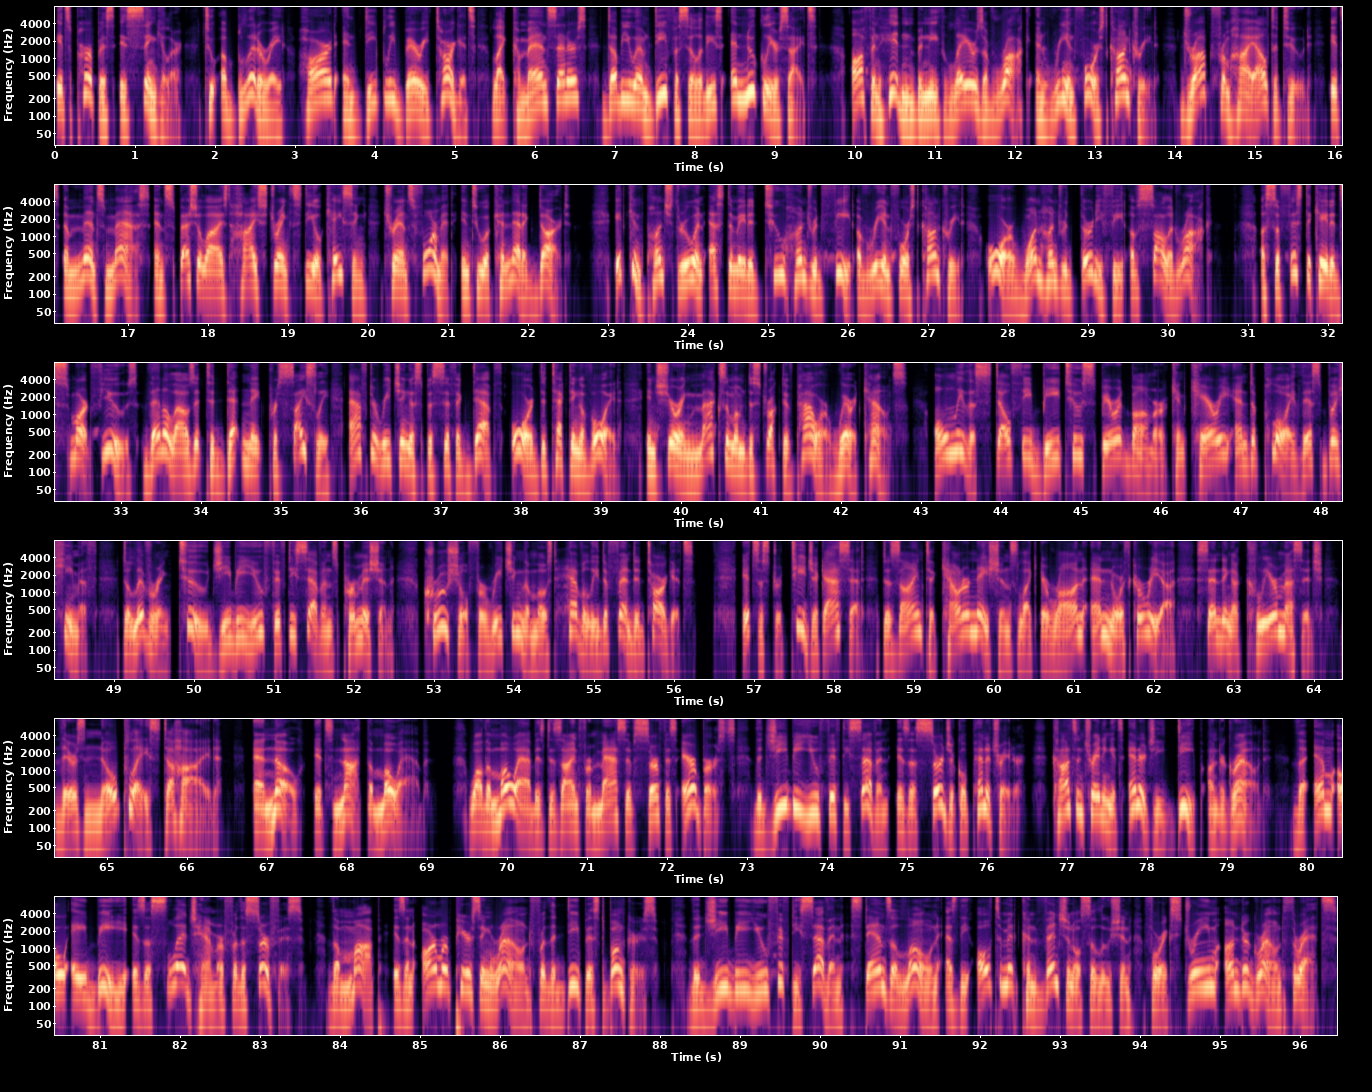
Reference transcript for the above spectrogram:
Its purpose is singular, to obliterate hard and deeply buried targets like command centers, WMD facilities, and nuclear sites, often hidden beneath layers of rock and reinforced concrete. Dropped from high altitude, its immense mass and specialized high-strength steel casing transform it into a kinetic dart. It can punch through an estimated 200 feet of reinforced concrete or 130 feet of solid rock. A sophisticated smart fuse then allows it to detonate precisely after reaching a specific depth or detecting a void, ensuring maximum destructive power where it counts. Only the stealthy B-2 Spirit bomber can carry and deploy this behemoth, delivering two GBU-57s per mission, crucial for reaching the most heavily defended targets. It's a strategic asset designed to counter nations like Iran and North Korea, sending a clear message, there's no place to hide. And no, it's not the MOAB. While the MOAB is designed for massive surface airbursts, the GBU-57 is a surgical penetrator, concentrating its energy deep underground. The MOAB is a sledgehammer for the surface. The MOP is an armor-piercing round for the deepest bunkers. The GBU-57 stands alone as the ultimate conventional solution for extreme underground threats.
